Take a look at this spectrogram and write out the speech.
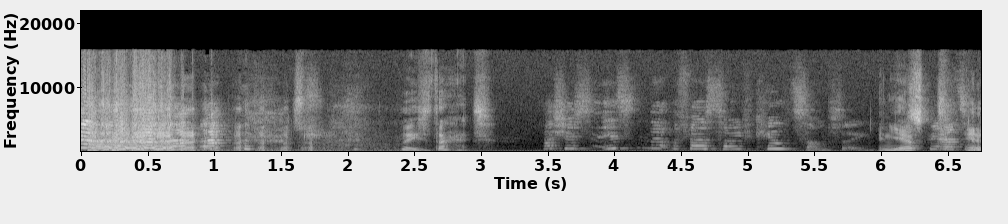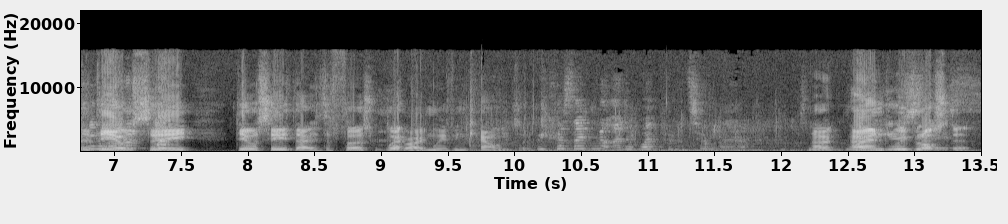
What is that? Actually, isn't that the first time you've killed something? In Yep. In the yeah. DLC, DLC that is the first weapon Right. we've encountered. Because they've not had a weapon until now. No, and we've lost this? it.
